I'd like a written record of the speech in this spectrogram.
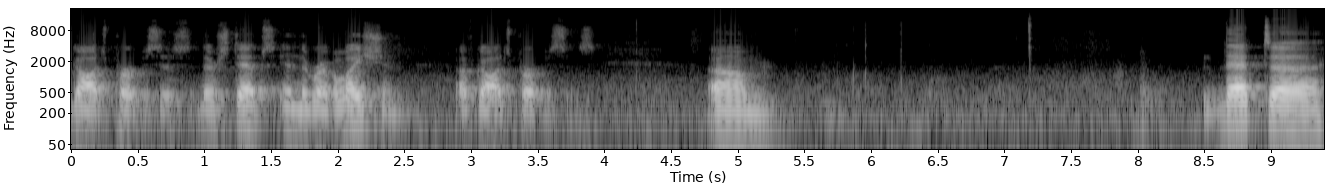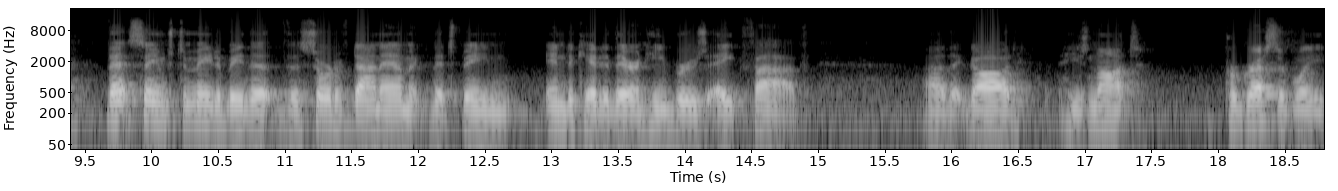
God's purposes, they're steps in the revelation of God's purposes. Um, that, uh, that seems to me to be the, the sort of dynamic that's being indicated there in Hebrews 8 5. Uh, that God, He's not progressively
